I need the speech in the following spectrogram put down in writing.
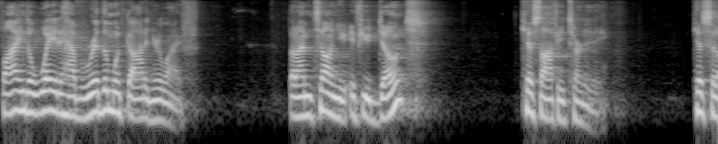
Find a way to have rhythm with God in your life. But I'm telling you, if you don't, kiss off eternity. Kiss, it,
